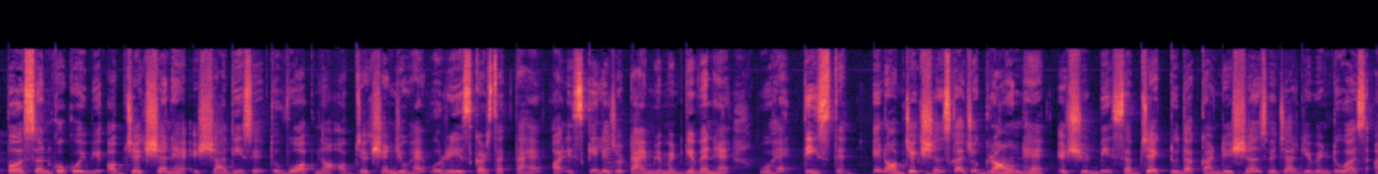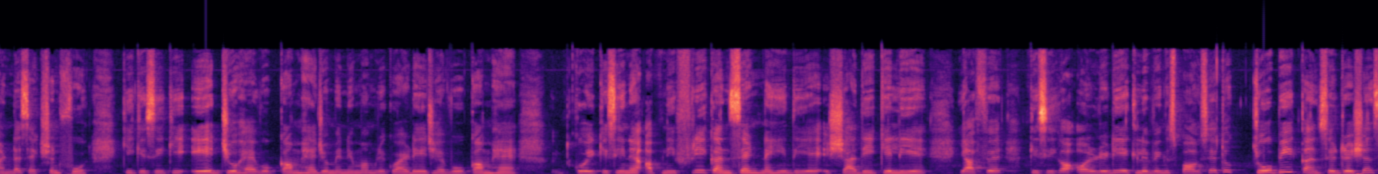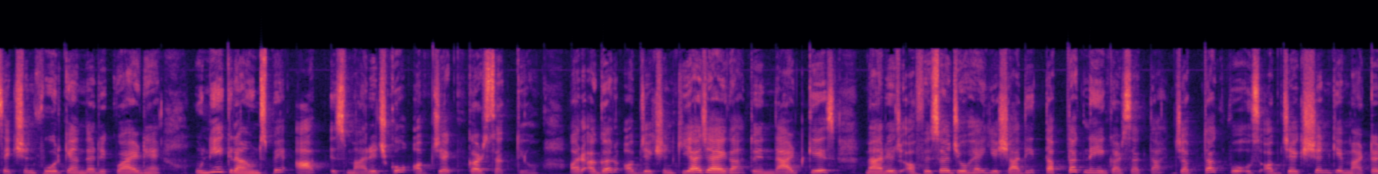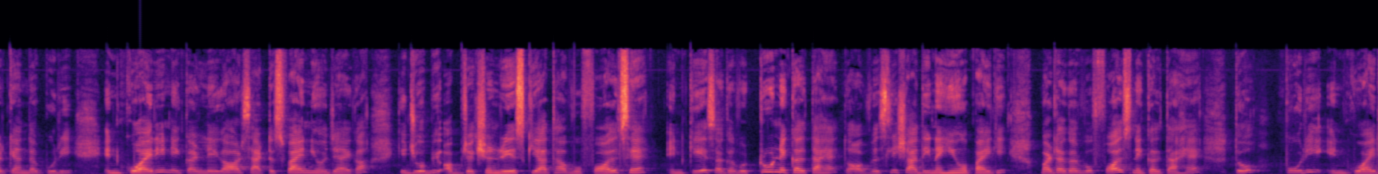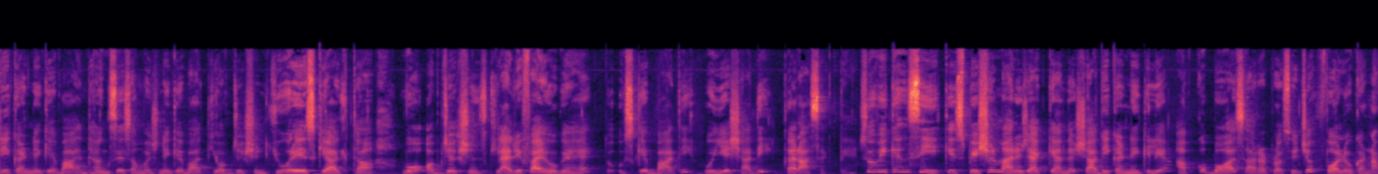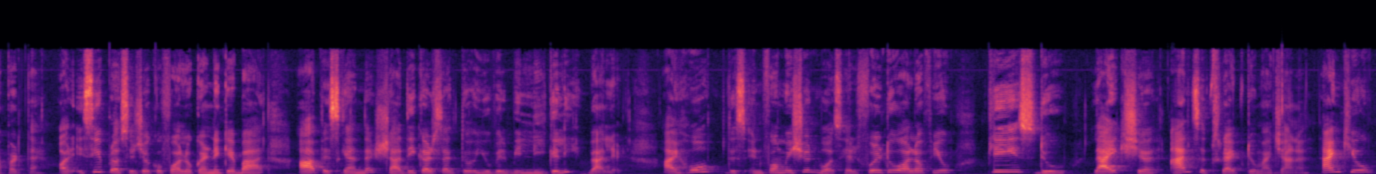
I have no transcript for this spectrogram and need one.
पर्सन को कोई भी ऑब्जेक्शन है इस शादी से तो वो अपना ऑब्जेक्शन जो है, वो रेज़ कर सकता है और इसके लिए जो टाइम लिमिट गिवन है, वो है तीस दिन। इन ऑब्जेक्शंस का जो ग्राउंड है it should be subject to the conditions which are given to us under section four कि किसी की एज जो है वो कम है, जो मिनिमम रिक्वायर्ड एज है, वो कम है। कोई किसी ने अपनी फ्री कंसेंट नहीं दिए इस शादी के लिए या फिर किसी का ऑलरेडी एक लिविंग स्पाउस है तो जो भी कंसिड्रेशन सेक्शन फोर के अंदर रिक्वायर्ड है, उन्हीं ग्राउंड्स पे आप इस मैरिज को ऑब्जेक्ट कर सकते हो। और अगर ऑब्जेक्शन किया जाएगा तो in that case marriage officer जो है ये शादी तब तक नहीं कर सकता जब तक वो उस ऑब्जेक्शन के मैटर के अंदर पूरी इंक्वायरी नहीं कर लेगा और सेटिस्फाई नहीं हो जाएगा कि जो भी ऑब्जेक्शन रेज़ किया था वो फॉल्स है। इन केस अगर वो ट्रू निकलता है तो ऑब्वियसली शादी नहीं हो पाएगी। बट अगर वो फॉल्स निकलता है तो पूरी इंक्वायरी करने के बाद, ढंग से समझने के बाद कि ऑब्जेक्शन क्यों रेज़ किया था, वो ऑब्जेक्शंस क्लैरिफाई हो गए हैं तो उसके बाद ही वो ये शादी करा सकते हैं। सो वी कैन सी कि स्पेशल मैरिज एक्ट के अंदर शादी करने के लिए आपको बहुत सारा प्रोसीजर फॉलो करना पड़ता है। और इसी प्रोसीजर को फॉलो करने के बाद आप इसके अंदर शादी कर सकते हो you will be legally valid I hope this information was helpful to all of you. Please do like, share and subscribe to my channel. Thank you.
